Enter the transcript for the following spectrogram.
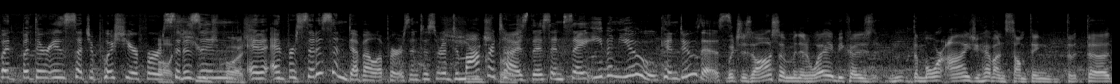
But, but there is such a push here for oh, citizen and, and, for citizen developers and to sort of democratize this and say even you can do this. Which is awesome in a way because the more eyes you have on something, the, the,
